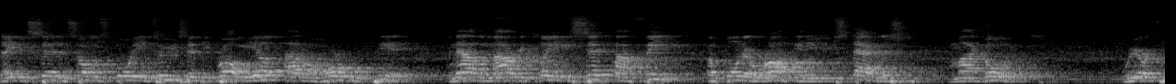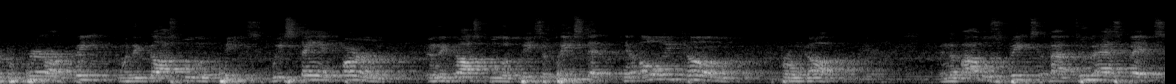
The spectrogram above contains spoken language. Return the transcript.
David said in Psalms 40 and 2, he said, He brought me up out of a horrible pit. And now the miry clay, He set my feet upon a rock, and He established my goings. We are to prepare our feet with the gospel of peace. We stand firm in the gospel of peace, a peace that can only come from God. And the Bible speaks about two aspects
